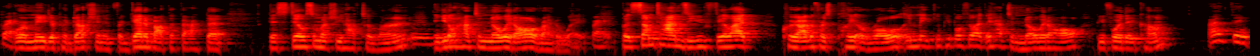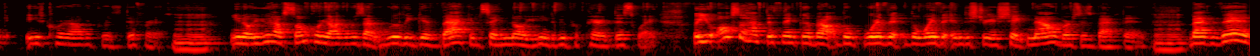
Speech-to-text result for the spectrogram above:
Right. or a major production and forget about the fact that there's still so much you have to learn and you mm-hmm. don't have to know it all right away. Right. But sometimes you feel like choreographers play a role in making people feel like they have to know it all before they come? I think each choreographer is different. Mm-hmm. You know, you have some choreographers that really give back and say, no, you need to be prepared this way. But you also have to think about the where the, the way the industry is shaped now versus back then. Mm-hmm. Back then,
